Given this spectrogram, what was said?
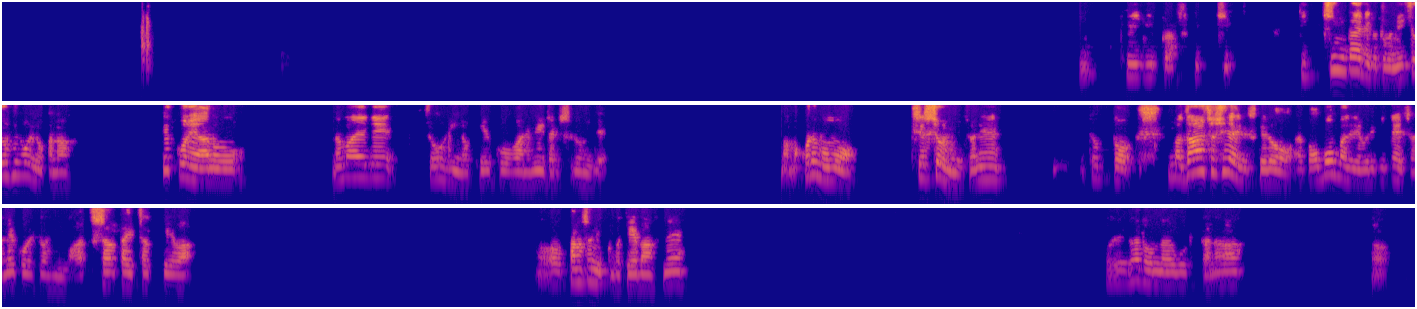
KD プラスキッチン。キッチンダイレクトが日用品多いのかな結構ね、あの、名前で商品の傾向がね、見えたりするんで。まあまあ、これももう、季節商品ですよね。ちょっと、まあ残暑次第ですけど、やっぱお盆までで売り切りたいですよね、こういう商品も。暑さ対策系は。パナソニックも定番ですね。これがどんな動きかな。あ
